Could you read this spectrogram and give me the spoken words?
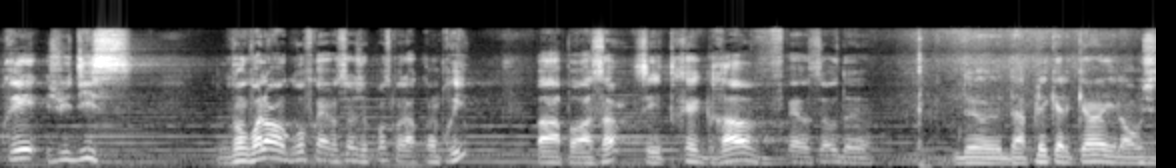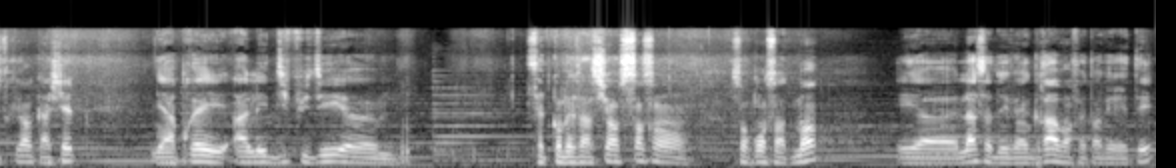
préjudice. Donc voilà, en gros, frères et sœurs, je pense qu'on a compris par rapport à ça. C'est très grave, frères et sœurs, d'appeler de, quelqu'un et l'enregistrer en cachette et après aller diffuser euh, cette conversation sans son, consentement. Et euh, là, ça devient grave en fait, en vérité.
